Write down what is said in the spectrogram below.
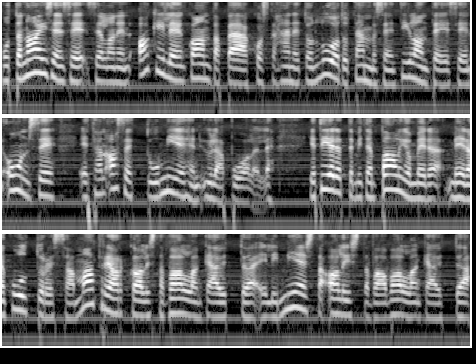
mutta naisen se sellainen akileen kantapää, koska hänet on luotu tämmöiseen tilanteeseen, on se, että hän asettuu miehen yläpuolelle. Ja tiedätte, miten paljon meidän, meidän kulttuurissa on matriarkaalista vallankäyttöä, eli miestä alistavaa vallankäyttöä,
